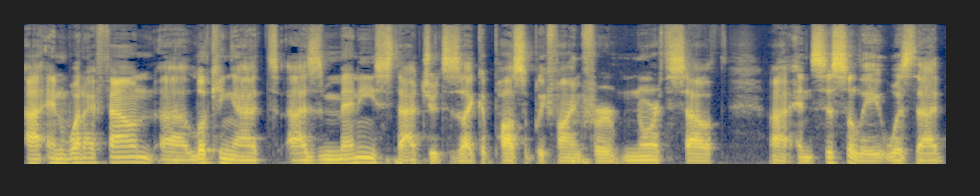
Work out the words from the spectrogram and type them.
Uh, and what I found uh, looking at as many statutes as I could possibly find for North, South, uh, and Sicily was that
